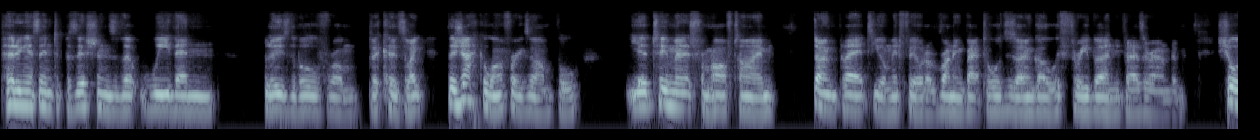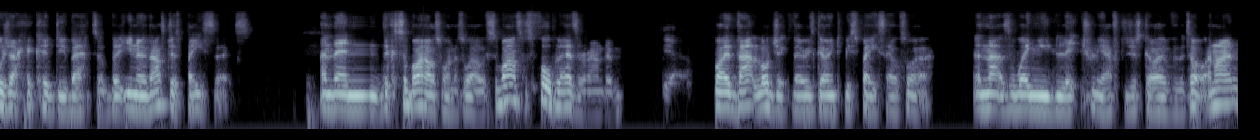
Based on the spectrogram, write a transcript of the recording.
putting us into positions that we then lose the ball from because like the Xhaka one, for example, you're two minutes from half time, don't play it to your midfielder running back towards his own goal with three burning players around him. Sure, Xhaka could do better, but you know, that's just basics. And then the Ceballos one as well. If Ceballos has four players around him, Yeah. by that logic, there is going to be space elsewhere. And that's when you literally have to just go over the top. And I,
